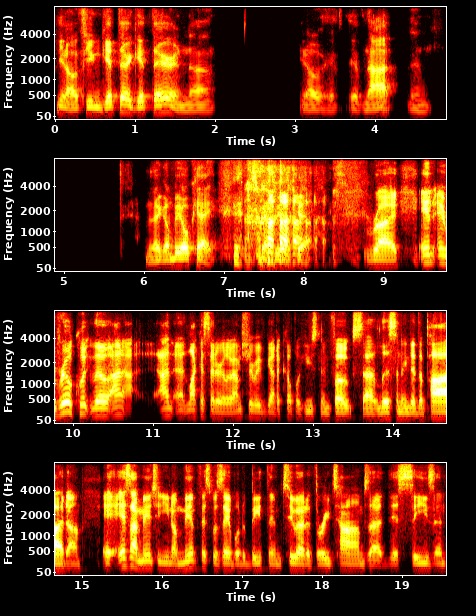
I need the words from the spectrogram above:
you know, if you can get there, get there, and uh, you know, if if not, then They're gonna be okay. it's gonna be okay. right. And and real quick though, I, I, I like I said earlier, I'm sure we've got a couple Houston folks uh, listening to the pod. Um, as I mentioned, you know, Memphis was able to beat them two out of three times uh, this season.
